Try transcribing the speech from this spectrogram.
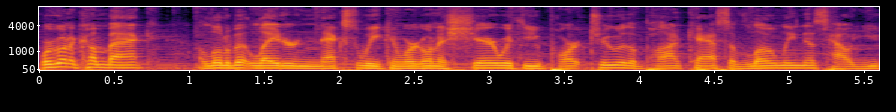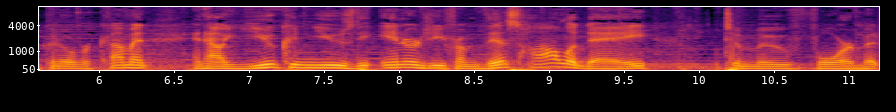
We're going to come back a little bit later next week, and we're going to share with you part two of the podcast of loneliness, how you can overcome it, and how you can use the energy from this holiday to move forward. But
